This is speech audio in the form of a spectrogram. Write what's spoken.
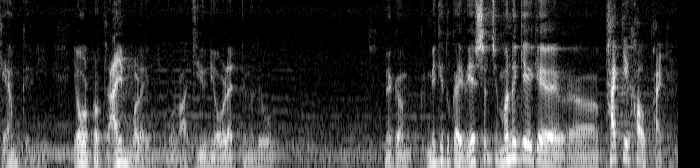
કેમ કરવી? એવો તો ટાઈમ મળે નહીં. બોલો, આ જીવની ઓળખ તમે જુઓ. મેં કહ્યું મેં કીધું, કાંઈ વ્યસન છે? મને કહે કે ફાકી ખાવ ફાકી.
